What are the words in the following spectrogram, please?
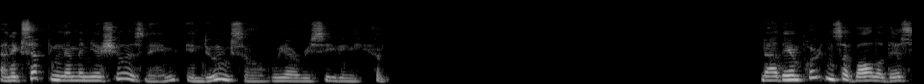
and accepting them in Yeshua's name. In doing so, we are receiving Him. Now, the importance of all of this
